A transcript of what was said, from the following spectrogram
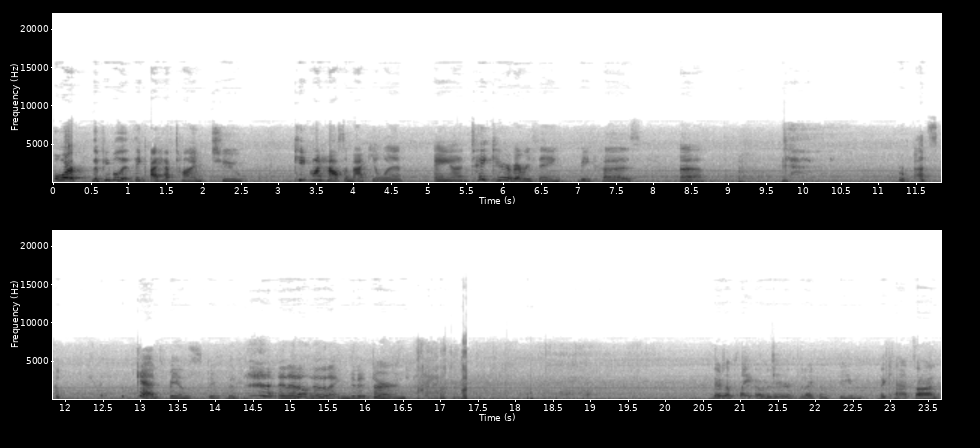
Or the people that think I have time to keep my house immaculate and take care of everything because uh rascal cat's being stupid and I don't know that I can get it turned. There's a plate over there that I can feed the cats on,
